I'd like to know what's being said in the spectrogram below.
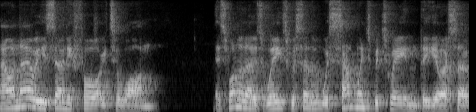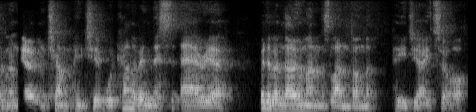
Now I know he's only forty to one. It's one of those weeks we're sort of, we're sandwiched between the US Open and the Open Championship. We're kind of in this area, bit of a no man's land on the PGA Tour,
